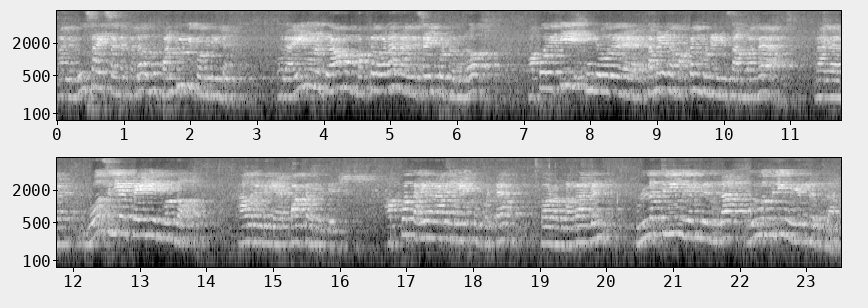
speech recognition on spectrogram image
நாங்கள் விவசாய சங்கத்தில் வந்து பண்ருட்டி பகுதியில் ஒரு ஐநூறு கிராம மக்களோட நாங்கள் செயல்பட்டு இருந்தோம் அப்போதைக்கு இங்கே ஒரு தமிழக மக்கள் முன்னணி சார்பாக நாங்கள் ஓசிலியா ட்ரெயினேறி வந்தோம். அவருடைய பார்க்கறதுக்கு. அப்போ தலைவராக நியமிக்கப்பட்ட தோழர் நடராஜன் உள்ளத்திலையும் உயர்ந்திருந்தார் உருவத்திலையும் உயர்ந்திருந்தார்.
